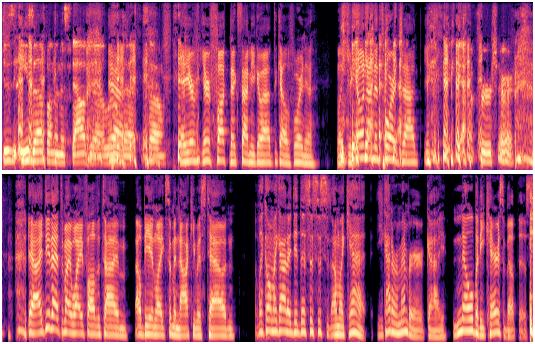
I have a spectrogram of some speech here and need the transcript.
just ease up on the nostalgia a little Yeah. bit so yeah, you're you're fucked next time you go out to California. Like you're going on the tour, Yeah. John. yeah for sure yeah, I do that to my wife all the time. I'll be in like some innocuous town. Like, oh my god, I did this, this, this. I'm like, yeah, you got to remember, guy. Nobody cares about this.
